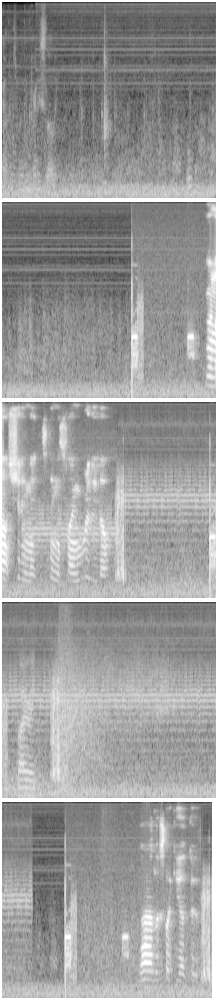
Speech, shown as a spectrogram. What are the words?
God, it's moving pretty slowly. Ooh. You're not shitting me. This thing is flying really low. Firing. Ah, looks like you had good.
